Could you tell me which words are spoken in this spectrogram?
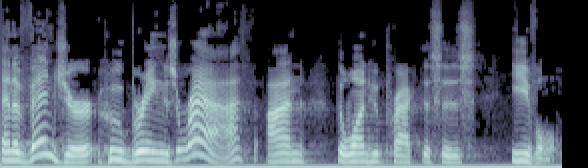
an avenger who brings wrath on the one who practices evil.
